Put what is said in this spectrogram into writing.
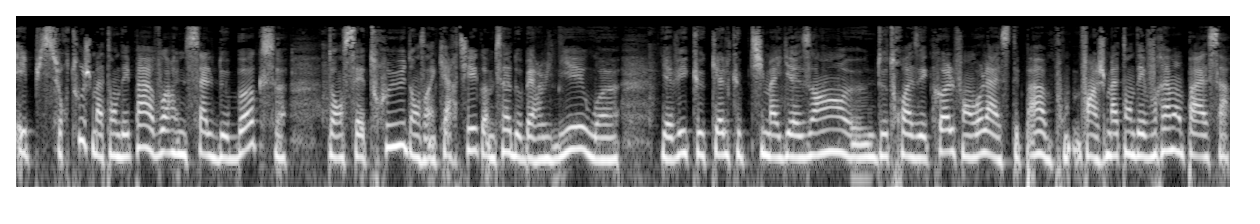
Et puis surtout, je m'attendais pas à voir une salle de boxe dans cette rue, dans un quartier comme ça d'Aubervilliers où euh, il y avait que quelques petits magasins, euh, deux trois écoles. Enfin voilà, c'était pas. Enfin, je m'attendais vraiment pas à ça.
